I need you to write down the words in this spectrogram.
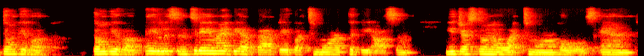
don't give up don't give up. Hey, listen, today might be a bad day, but tomorrow could be awesome. You just don't know what tomorrow holds. And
